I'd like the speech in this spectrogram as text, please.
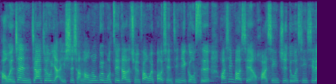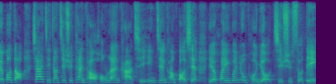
好，稳占加州亚裔市场当中规模最大的全方位保险经纪公司华兴保险华兴智多星系列报道，下一集将继续探讨红蓝卡奇因健康保险，也欢迎观众朋友继续锁定。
